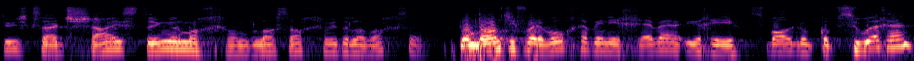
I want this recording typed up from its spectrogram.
du hast gesagt, scheiß Dünger machen und lass Sachen wieder wachsen. Am Donnerstag vor einer Woche bin ich eben eure Small Group besuchen.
